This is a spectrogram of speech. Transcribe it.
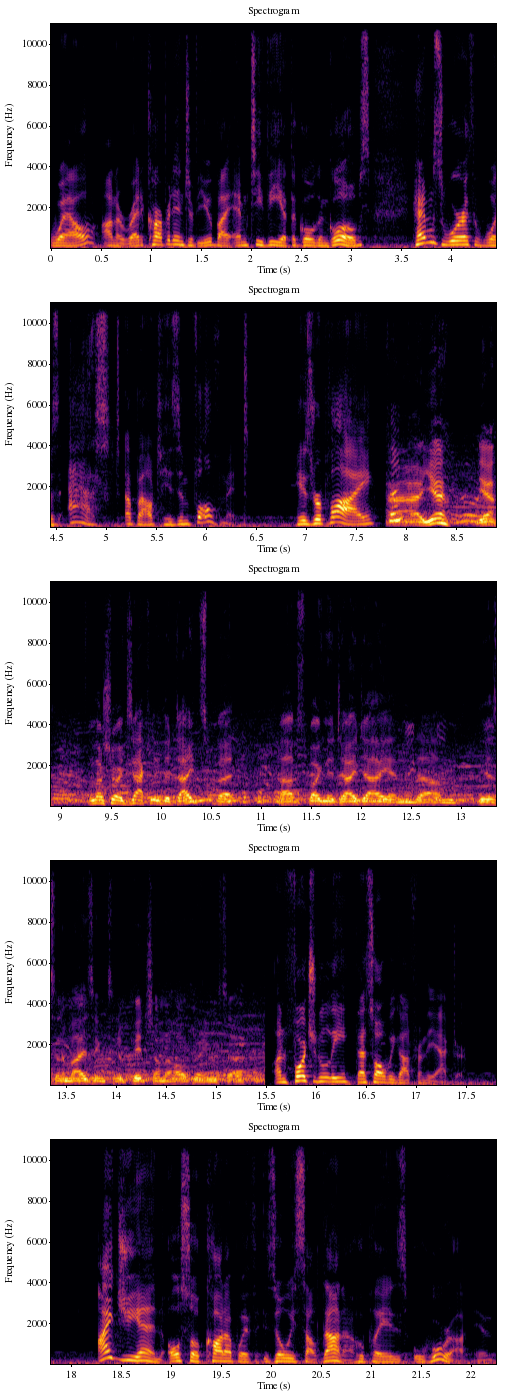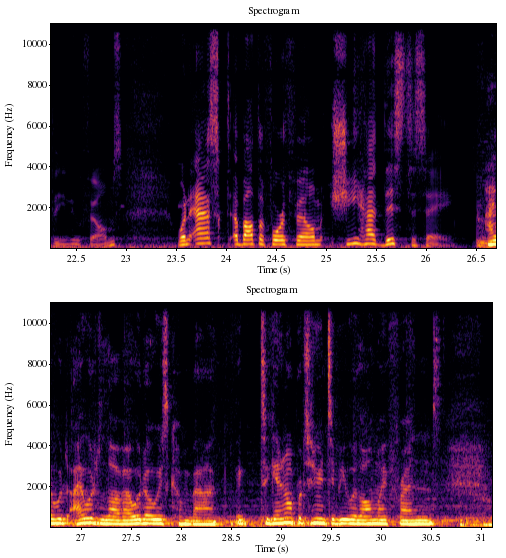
Well, on a red carpet interview by MTV at the Golden Globes, Hemsworth was asked about his involvement. His reply Uh, yeah, yeah. I'm not sure exactly the dates, but uh, I've spoken to JJ, and um, he was an amazing to the pitch on the whole thing. So Unfortunately, that's all we got from the actor. IGN also caught up with Zoe Saldana, who plays Uhura in the new films. When asked about the fourth film, she had this to say. I would, I would love, I would always come back. Like, to get an opportunity to be with all my friends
